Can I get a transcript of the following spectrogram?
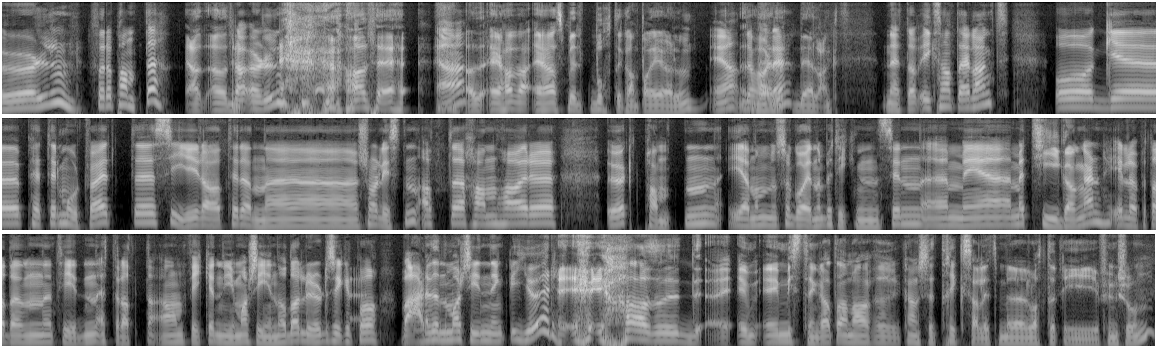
Ølen for å pante. ja, og, Fra Ølen. ja, det, Ja. altså, jeg, har, jeg har spilt bortekamper i Ølen. Ja, du har det. Det er langt. Nettopp. Ikke sant, det er langt. Og uh, Petter Mortveit uh, sier da til denne journalisten at uh, han har økt panten gjennom, som går gjennom butikken sin med, med tigangeren i løpet av den tiden etter at han fikk en ny maskin. Og da lurer du sikkert på hva er det denne maskinen egentlig gjør? Ja, altså, jeg, jeg mistenker at han har kanskje triksa litt med lotterifunksjonen.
